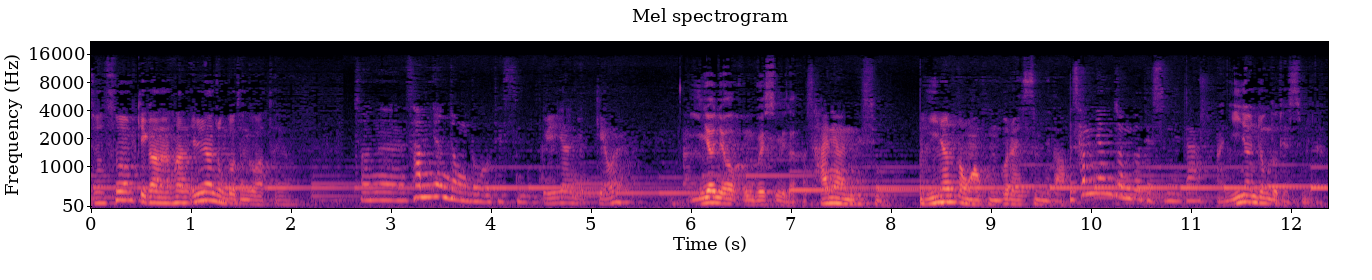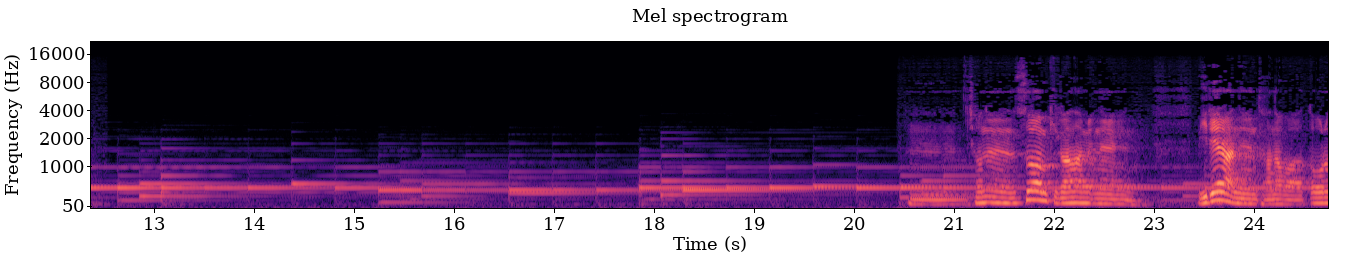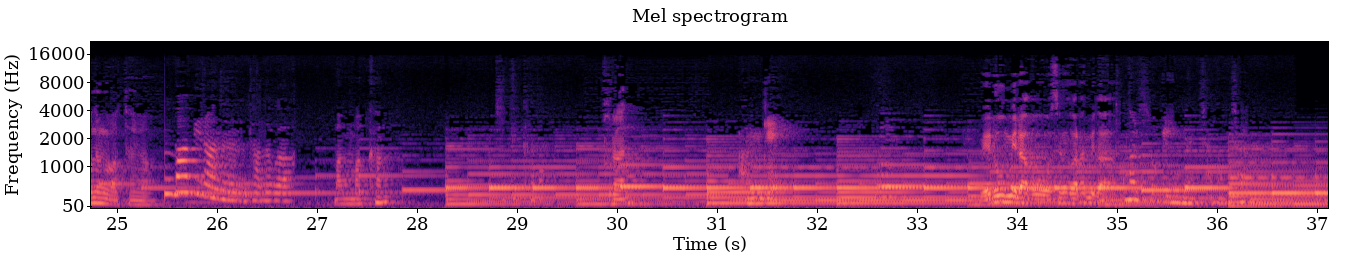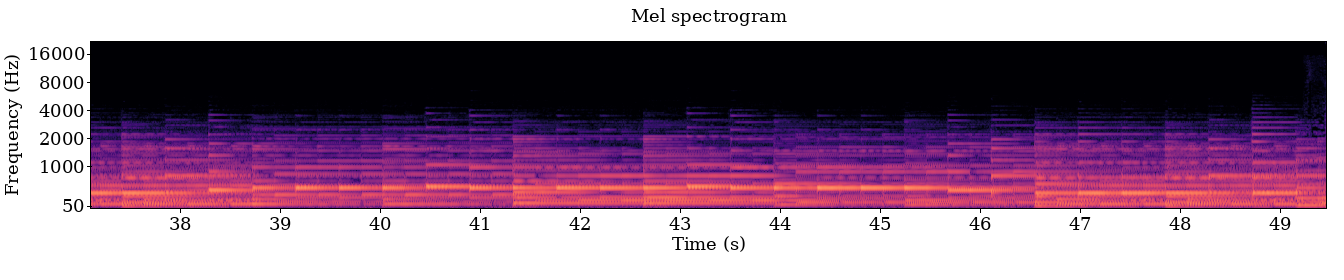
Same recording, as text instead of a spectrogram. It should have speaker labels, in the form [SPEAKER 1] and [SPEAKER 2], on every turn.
[SPEAKER 1] 전 수험 기간은 한 1년 정도 된 것 같아요.
[SPEAKER 2] 저는 3년 정도 됐습니다.
[SPEAKER 3] 1년 6개월?
[SPEAKER 4] 2년여 공부했습니다.
[SPEAKER 3] 4년 했습니다.
[SPEAKER 1] 2년 동안 공부를 했습니다.
[SPEAKER 2] 3년 정도 됐습니다.
[SPEAKER 5] 한 2년 정도 됐습니다.
[SPEAKER 1] 음, 저는 수험 기간 하면은 미래라는 단어가 떠오르는 것 같아요.
[SPEAKER 2] 혼밥이라는 단어가
[SPEAKER 3] 막막함?
[SPEAKER 2] 기특하다.
[SPEAKER 5] 불안?
[SPEAKER 3] 관계?
[SPEAKER 4] 외로움이라고 생각을 합니다.
[SPEAKER 3] 터널 속에 있는 자동차?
